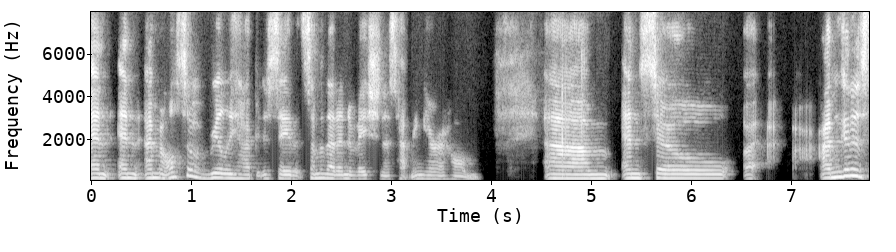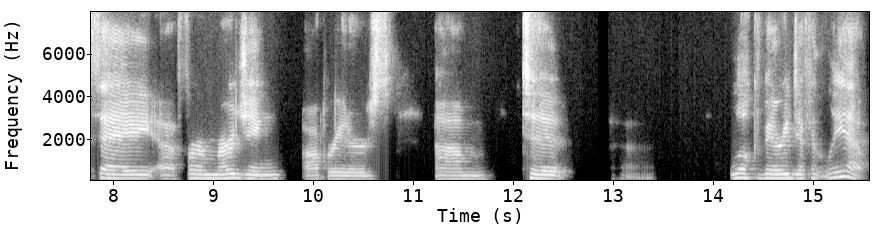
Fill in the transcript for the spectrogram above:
And, and I'm also really happy to say that some of that innovation is happening here at home. Um, and so I, I'm going to say uh, for emerging operators um, to uh, look very differently at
